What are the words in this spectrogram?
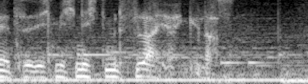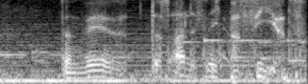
Hätte ich mich nicht mit Fly eingelassen, dann wäre das alles nicht passiert.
